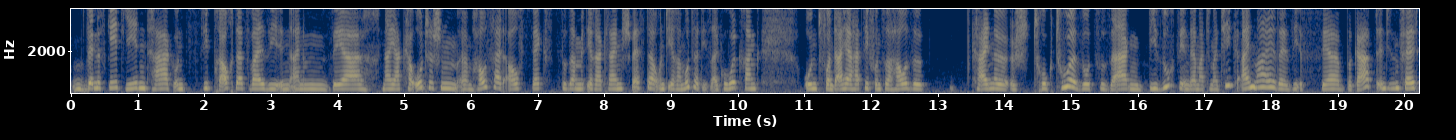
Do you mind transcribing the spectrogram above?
wenn es geht, jeden Tag. Und sie braucht das, weil sie in einem sehr, naja, chaotischen ähm, Haushalt aufwächst, zusammen mit ihrer kleinen Schwester und ihrer Mutter, die ist alkoholkrank. Und von daher hat sie von zu Hause keine Struktur sozusagen. Die sucht sie in der Mathematik einmal. Sie ist sehr begabt in diesem Feld.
